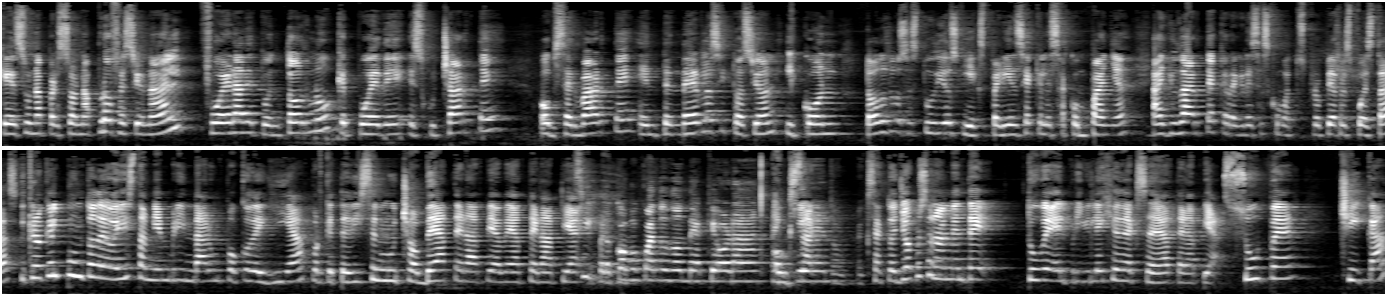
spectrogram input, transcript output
que es una persona profesional fuera de tu entorno que puede escucharte, observarte, entender la situación y con todos los estudios y experiencia que les acompaña, ayudarte a que regreses como a tus propias respuestas. Y creo que el punto de hoy es también brindar un poco de guía, porque te dicen mucho, ve a terapia, ve a terapia. Sí, pero ¿cómo, cuándo, dónde, a qué hora, con exacto, quién? Exacto. Yo personalmente tuve el privilegio de acceder a terapia súper chica,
